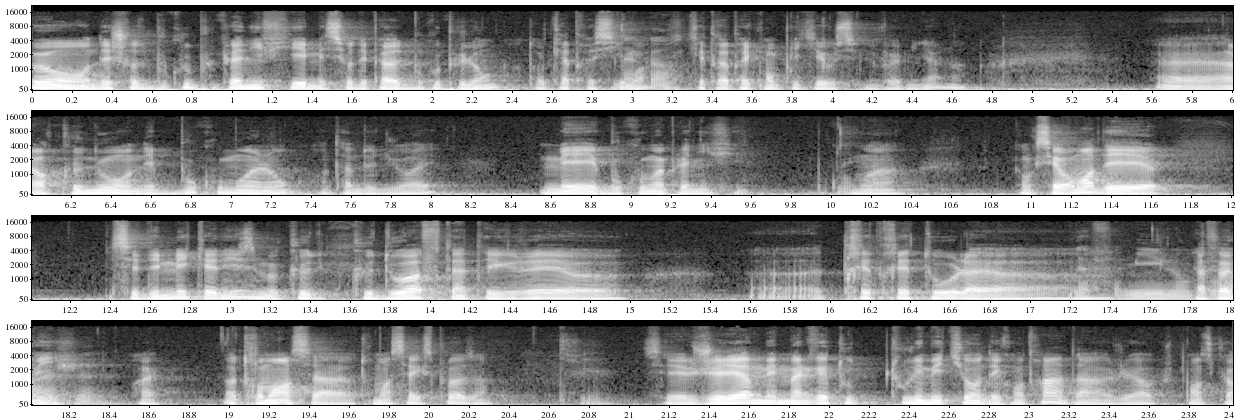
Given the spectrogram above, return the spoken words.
eux ont des choses beaucoup plus planifiées, mais sur des périodes beaucoup plus longues, entre 4 et 6 mois, ce qui est très très compliqué aussi au familial. Hein. Euh, alors que nous, on est beaucoup moins long en termes de durée, mais beaucoup moins planifié. moins... Donc c'est vraiment des, c'est des mécanismes que, que doivent intégrer euh, très très tôt la, la famille. La famille. Ouais. Autrement, ça, autrement, ça explose. Hein. Je mais malgré tout, tous les métiers ont des contraintes. Hein. Je, pense que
